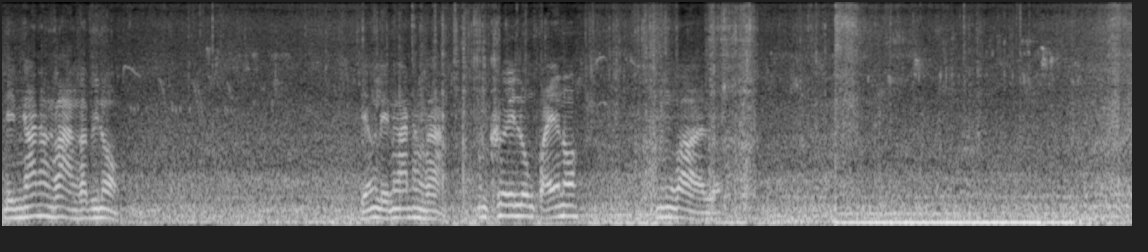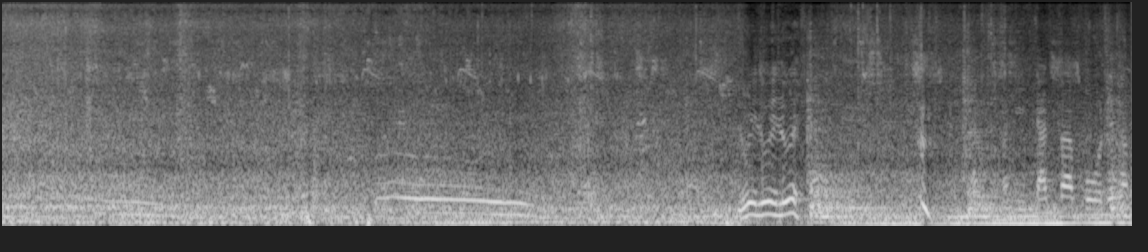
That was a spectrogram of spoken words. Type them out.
เล่นงานข้างล่างครับพี่น้องเสียงเล่นงานข้างล่าง มันเคยลงไปเนาะนึกว่าเลย ลุยลุยลุยวันนี้จัดตะปูด้วยครับ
